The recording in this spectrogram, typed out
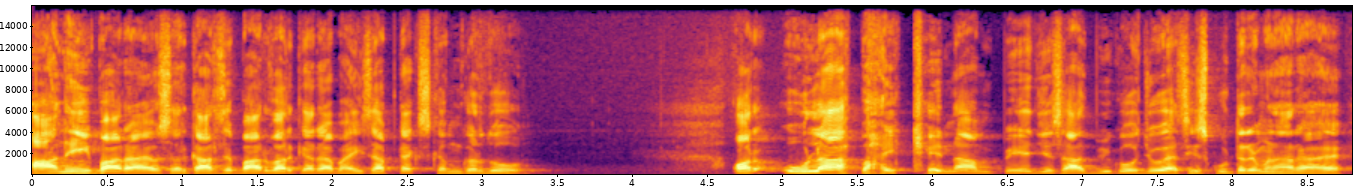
आ नहीं पा रहा है, वो सरकार से बार बार कह रहा है, भाई साहब टैक्स कम कर दो। और ओला बाइक के नाम पे जिस आदमी को जो ऐसी स्कूटर बना रहा है,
